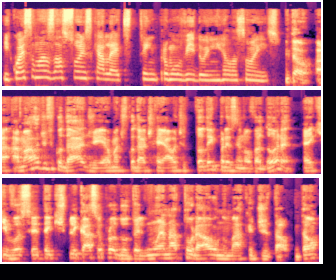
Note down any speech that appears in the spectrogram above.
e quais são as ações que a Let's tem promovido em relação a isso? Então, a, a maior dificuldade, é uma dificuldade real de toda empresa inovadora, é que você tem que explicar seu produto. Ele não é natural no marketing digital. Então,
